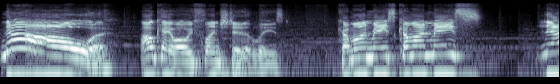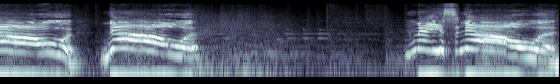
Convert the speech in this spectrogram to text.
No! Okay, well, we flinched it at least. Come on, Mace, come on, Mace! No! No! Mace, no!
